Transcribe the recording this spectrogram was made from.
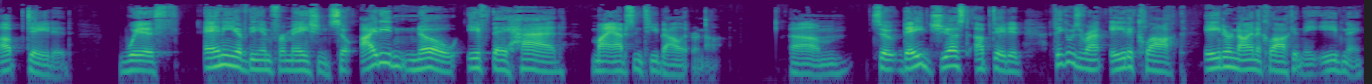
updated with any of the information, so I didn't know if they had my absentee ballot or not. Um, so they just updated. I think it was around eight o'clock, eight or nine o'clock in the evening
